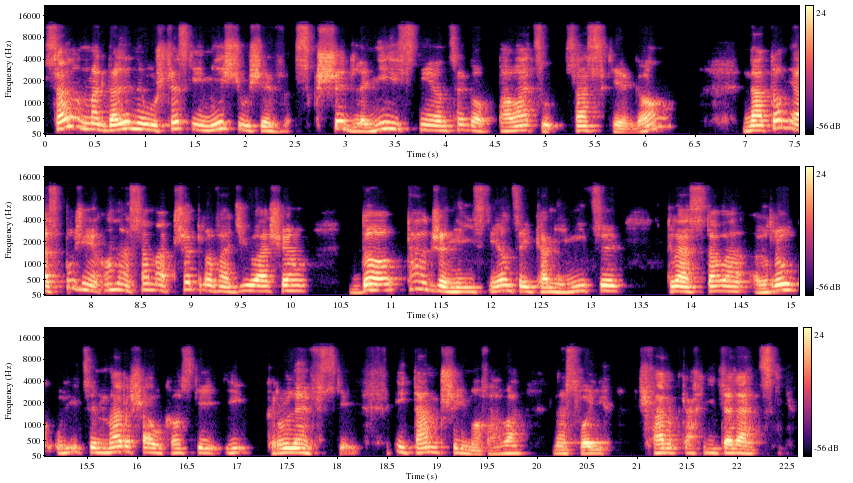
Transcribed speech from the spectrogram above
Salon Magdaleny Łuszczewskiej mieścił się w skrzydle nieistniejącego pałacu saskiego, natomiast później ona sama przeprowadziła się do także nieistniejącej kamienicy, która stała róg ulicy Marszałkowskiej i Królewskiej i tam przyjmowała na swoich czwartkach literackich.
